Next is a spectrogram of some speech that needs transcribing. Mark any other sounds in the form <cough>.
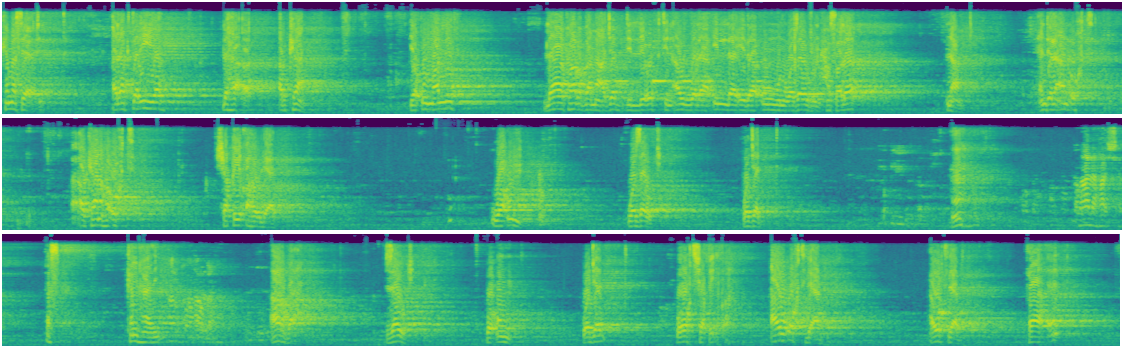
كما سيأتي الأكثرية لها أركان. يقول المؤلف لا فرض مع جد لأخت أولا إلا إذا أم وزوج حصلا. نعم. عندنا الآن أخت أركانها أخت شقيقة أو لأب وأم وزوج وجد. ها؟ ما لها شيء. أصبر. كم هذه؟ أربعة. أربعة زوج وأم وجد وأخت شقيقة أو أخت لأب. أو أخت لأب. ف...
